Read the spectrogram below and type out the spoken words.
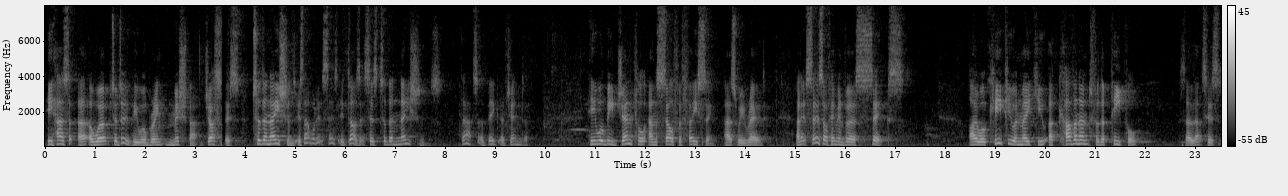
He has a, a work to do. He will bring mishpat, justice, to the nations. Is that what it says? It does. It says to the nations. That's a big agenda. He will be gentle and self effacing, as we read. And it says of him in verse 6 I will keep you and make you a covenant for the people. So that's his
